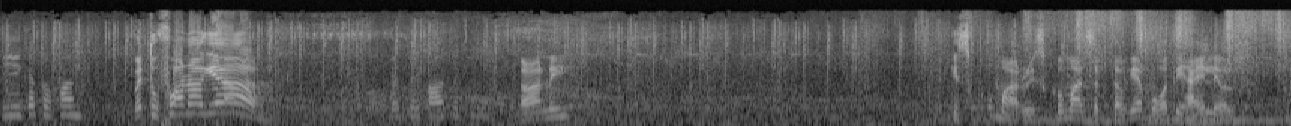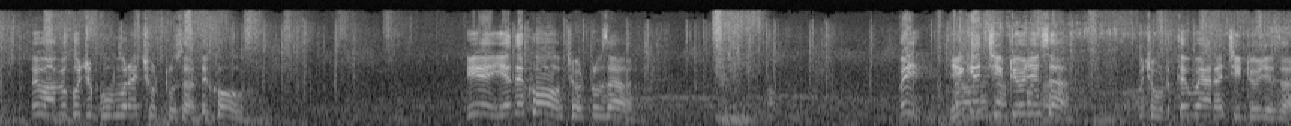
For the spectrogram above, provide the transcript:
ठीक है तूफ़ान? भाई तूफ़ान आ गया! कैसे कहाँ से क्यों? कहा नहीं? किसको मारू? इसको मार सकता हूँ क्या? बहुत ही हाई लेवल पे वहाँ पे कुछ घूम रहा है छोटू सा देखो। ये ये देखो छोटू सा। भाई ये क्या चीटियो जैसा? कुछ उड़ते हुए आ रहा है चीटियो जैसा।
